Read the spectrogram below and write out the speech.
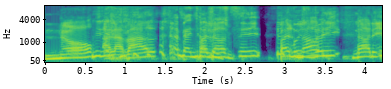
Non, à Laval. Ben non, pas je- gentil. Pas Moi, je naughty, naughty.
